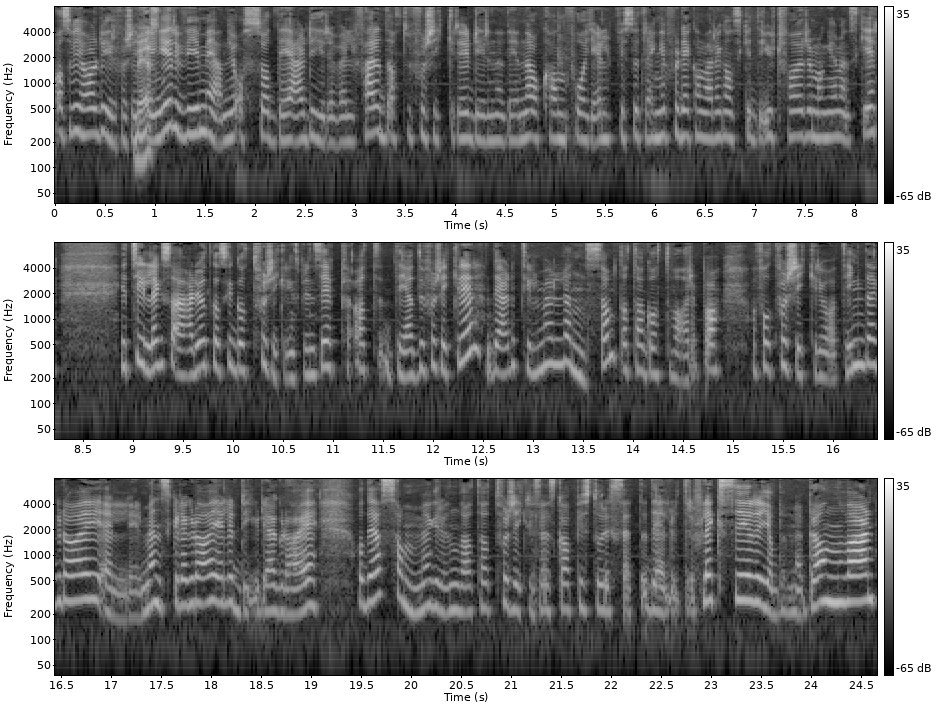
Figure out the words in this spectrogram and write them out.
Altså Vi har dyreforsikringer. Mest. Vi mener jo også at det er dyrevelferd. At du forsikrer dyrene dine og kan få hjelp hvis du trenger, for det kan være ganske dyrt for mange mennesker. I tillegg så er det jo et ganske godt forsikringsprinsipp at det du forsikrer, det er det til og med lønnsomt å ta godt vare på. Og folk forsikrer jo ting de er glad i, eller mennesker de er glad i, eller dyr de er glad i. Og det er samme grunn da til at forsikringsselskap historisk sett deler ut reflekser, jobber med brannvern,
